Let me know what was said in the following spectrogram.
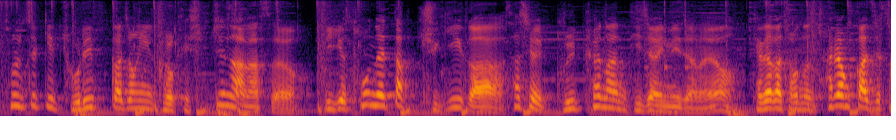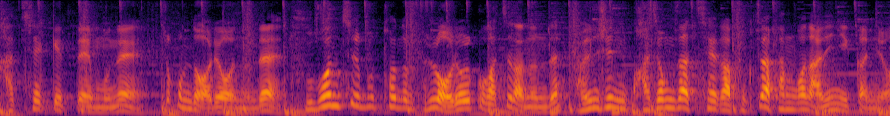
솔직히 조립 과정이 그렇게 쉽지는 않았어요. 이게 손에 딱 쥐기가 사실 불편한 디자인이잖아요. 게다가 저는 촬영까지 같이 했기 때문에 조금 더 어려웠는데 두 번째부터는 별로 어려울 것 같진 않은데 변신 과정 자체가 복잡한 건 아니니까요.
